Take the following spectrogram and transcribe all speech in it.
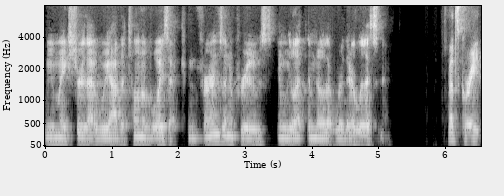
We make sure that we have the tone of voice that confirms and approves and we let them know that we're there listening. That's great.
